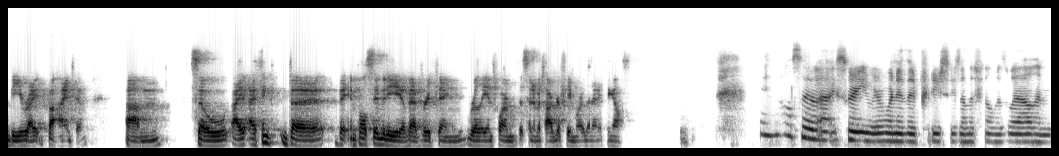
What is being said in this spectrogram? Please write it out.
be right behind him. Um, so I, I, think the the impulsivity of everything really informed the cinematography more than anything else. And also, uh, I saw you were one of the producers on the film as well, and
